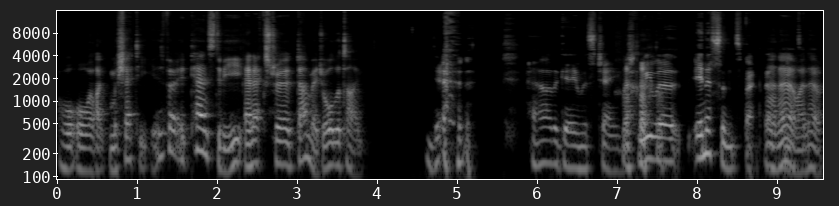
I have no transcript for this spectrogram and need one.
Or, or like Machete. It's very, it tends to be an extra damage all the time. Yeah. How the game has changed. We were innocents back then. I know, I know.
